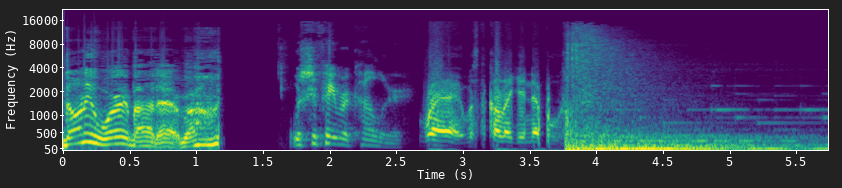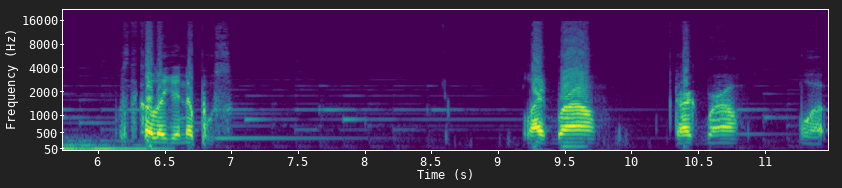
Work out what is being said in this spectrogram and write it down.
Don't even worry about that, bro. What's your favorite color? Red, what's the color of your nipples? What's the color of your nipples? Light brown? Dark brown? What?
